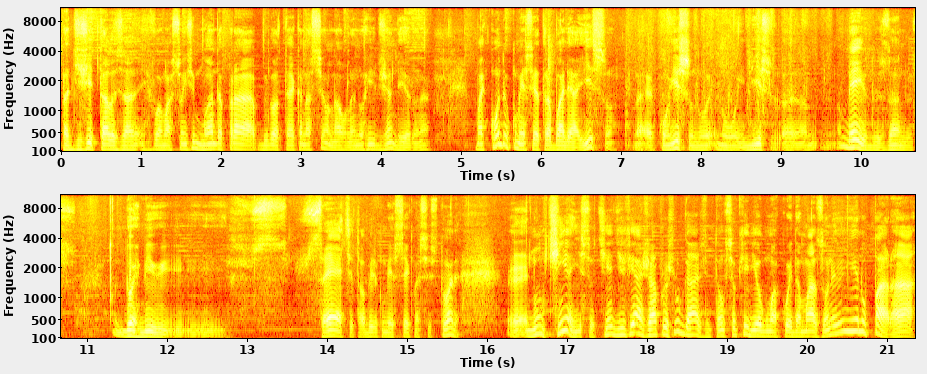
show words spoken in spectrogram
para digitalizar informações e manda para a Biblioteca Nacional, lá no Rio de Janeiro, né? Mas quando eu comecei a trabalhar isso, né, com isso no, no, início, ah, no meio dos anos 2007, talvez eu comecei com essa história, é, não tinha isso, eu tinha de viajar para os lugares. Então, se eu queria alguma coisa da Amazônia, eu ia no Pará,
